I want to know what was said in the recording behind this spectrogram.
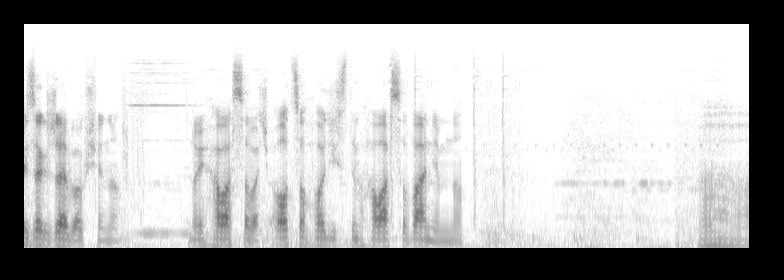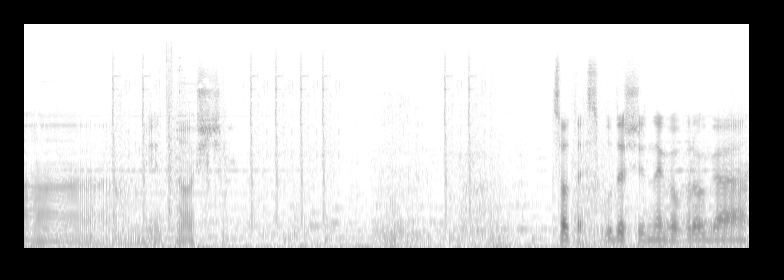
I zagrzebał się, no. No i hałasować. O co chodzi z tym hałasowaniem, no? Umiejętności. Co to jest? Uderz jednego wroga.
